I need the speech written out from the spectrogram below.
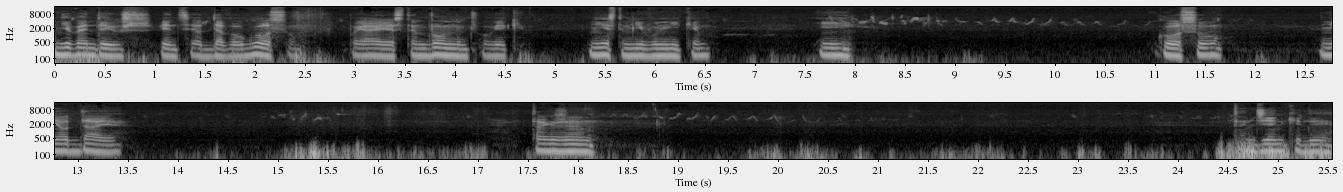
Nie będę już więcej oddawał głosu, bo ja jestem wolnym człowiekiem. Nie jestem niewolnikiem i głosu nie oddaję. Także ten dzień, kiedy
